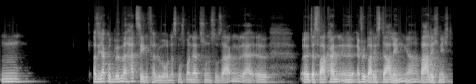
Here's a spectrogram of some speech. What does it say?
Hm. Also Jakob Böhme hat sie verloren, das muss man da schon so sagen. Äh, äh, das war kein äh, Everybody's Darling, ja, wahrlich nicht.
